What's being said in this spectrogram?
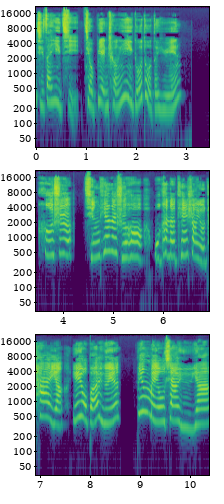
集在一起，就变成一朵朵的云。可是晴天的时候，我看到天上有太阳，也有白云，并没有下雨呀。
